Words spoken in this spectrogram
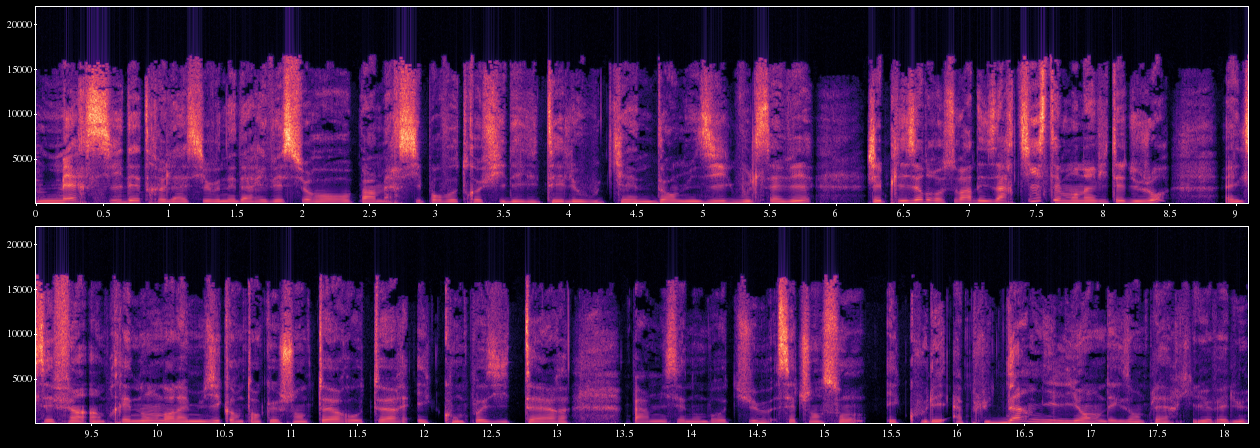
Merci d'être là. Si vous venez d'arriver sur Europe 1, merci pour votre fidélité le week-end dans musique. Vous le savez, j'ai plaisir de recevoir des artistes et mon invité du jour, il s'est fait un prénom dans la musique en tant que chanteur, auteur et compositeur. Parmi ses nombreux tubes, cette chanson écoulée à plus d'un million d'exemplaires qui lui a valu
